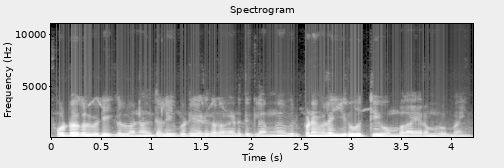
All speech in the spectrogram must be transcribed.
ஃபோட்டோக்கள் வீடியோக்கள் வேணாலும் தெளிவுபட்டு எடுக்கிறவங்க எடுத்துக்கலாமுங்க. விற்பனை விலை இருபத்தி ஒம்பதாயிரம் ரூபாய்ங்க.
